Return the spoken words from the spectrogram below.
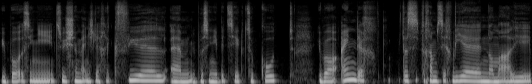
über seine zwischenmenschlichen Gefühle, ähm, über seine Beziehung zu Gott, über eigentlich, das kann man sich wie eine normale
